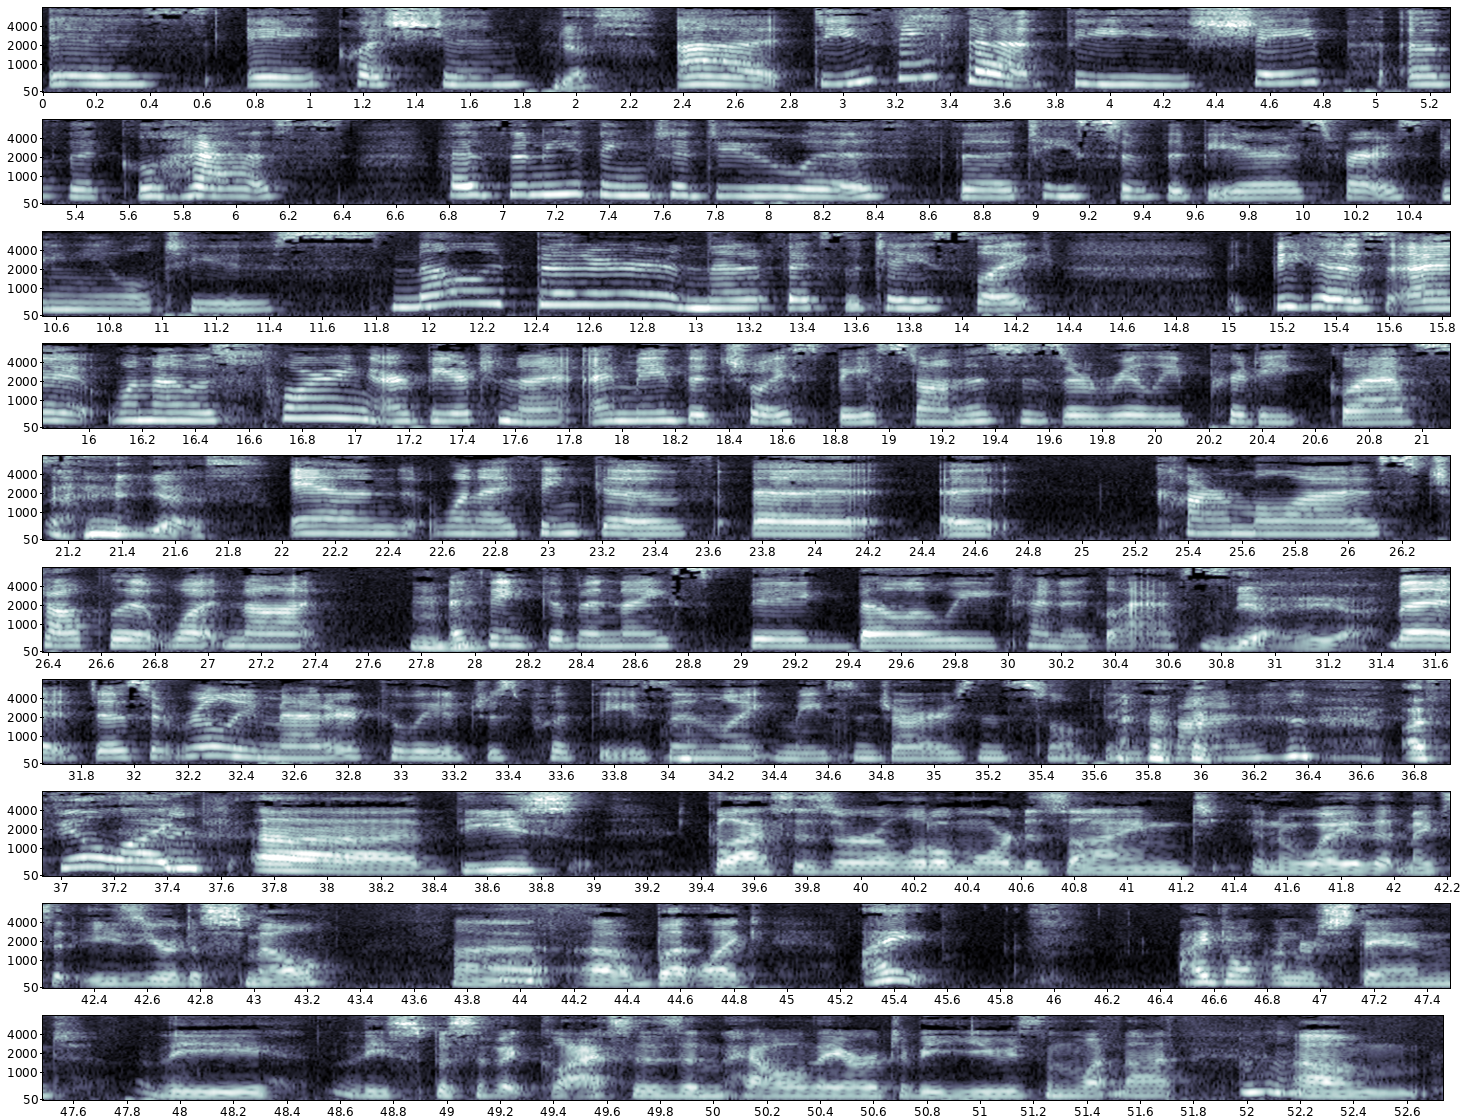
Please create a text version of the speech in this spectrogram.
is a question. Yes. Uh, do you think that the shape of the glass has anything to do with the taste of the beer as far as being able to smell it better and that affects the taste like because I when I was pouring our beer tonight, I made the choice based on this is a really pretty glass yes. and when I think of a, a caramelized chocolate whatnot, I think of a nice big bellowy kind of glass. Yeah, yeah, yeah. But does it really matter? Could we have just put these in like mason jars and still been fine? I feel like uh, these glasses are a little more designed in a way that makes it easier to smell. Uh, uh, but like I, I don't understand the the specific glasses and how they are to be used and whatnot. Um,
